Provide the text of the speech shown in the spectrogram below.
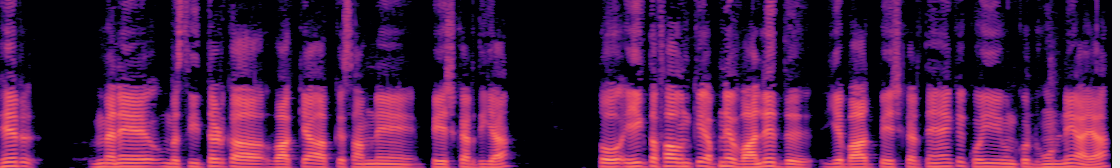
پھر میں نے مسیتڑ کا واقعہ آپ کے سامنے پیش کر دیا۔ تو ایک دفعہ ان کے اپنے والد یہ بات پیش کرتے ہیں کہ کوئی ان کو ڈھونڈنے آیا۔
